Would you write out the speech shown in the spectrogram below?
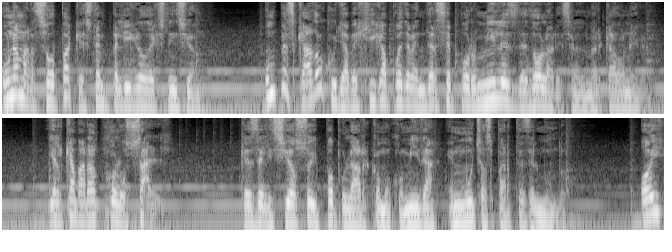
Una marsopa que está en peligro de extinción. Un pescado cuya vejiga puede venderse por miles de dólares en el mercado negro. Y el camarón colosal, que es delicioso y popular como comida en muchas partes del mundo. Hoy,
